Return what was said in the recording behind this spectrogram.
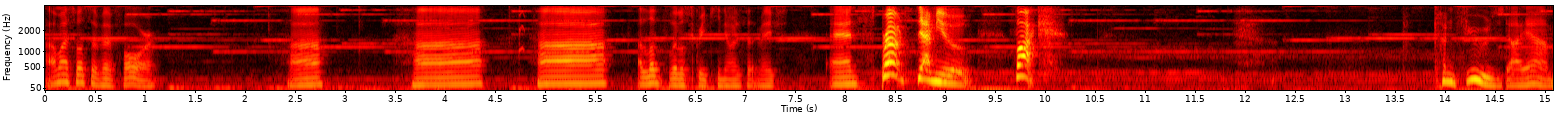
How am I supposed to fit four? Huh? Huh? Huh? I love the little squeaky noise that makes. And sprouts, damn you! Fuck! Confused I am.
